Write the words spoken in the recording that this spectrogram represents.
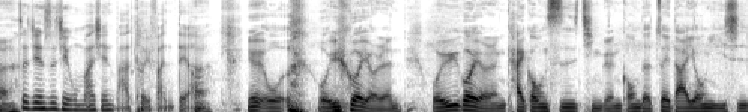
这件事情我们要先把它推翻掉。因为我 我遇过有人，我遇过有人开公司请员工的最大用意是，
